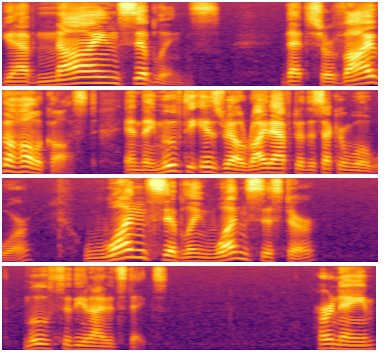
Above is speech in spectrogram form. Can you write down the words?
you have nine siblings that survived the Holocaust and they moved to Israel right after the Second World War. One sibling, one sister, moves to the United States. Her name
